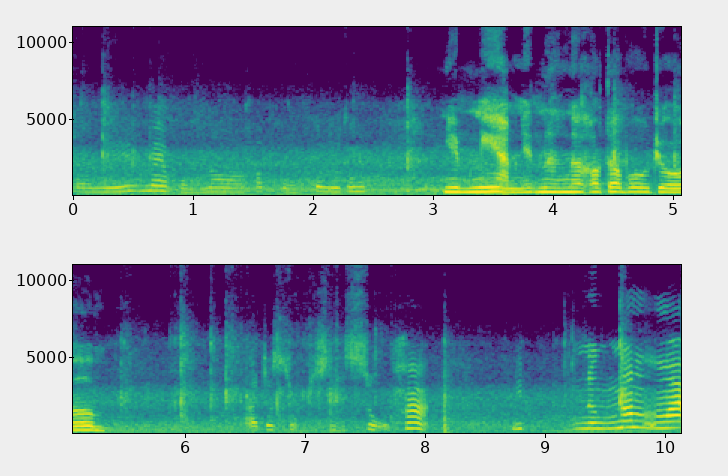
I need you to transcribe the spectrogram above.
ตอนนี้แม่ผมนอนครับผมก็เลยต้อง เงียบๆนิดนึงนะครับท่านผู้ชมอาจจะสูสี่สูงห้านิดนึงนั่นละ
